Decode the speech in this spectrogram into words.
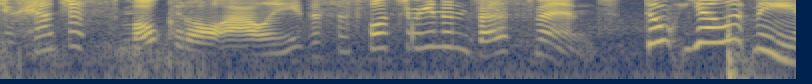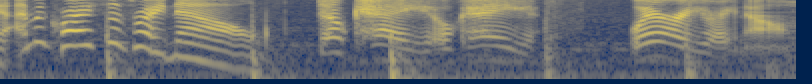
You can't just smoke it all, Allie. This is supposed to be an investment. Don't yell at me! I'm in crisis right now! Okay, okay. Where are you right now?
